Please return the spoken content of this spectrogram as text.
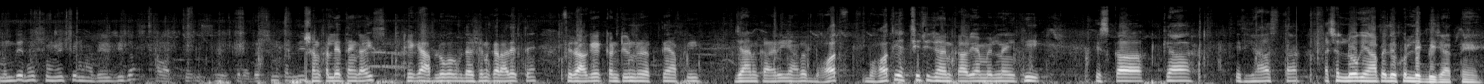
मंदिर है सोमेश्वर महादेव जी का। आप तो इसका दर्शन कर दर्शन कर लेते हैं गाइस ठीक है आप लोगों को दर्शन करा देते हैं। फिर आगे कंटिन्यू रखते हैं आपकी जानकारी, यहाँ पे बहुत बहुत ही अच्छी अच्छी जानकारियाँ मिल रही कि इसका क्या इतिहास था। अच्छा लोग यहाँ पे देखो लिख भी जाते हैं।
